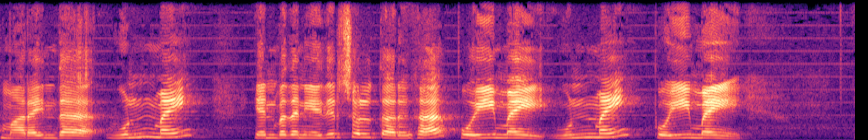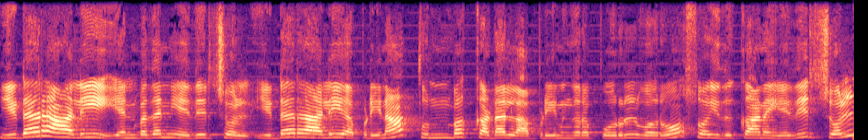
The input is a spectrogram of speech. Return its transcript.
மறைந்த. உண்மை என்பதன் எதிர்ச்சொல் தருக பொய்மை. உண்மை பொய்மை. இடராளி என்பதன் எதிர்ச்சொல். இடராளி அப்படின்னா துன்பக்கடல் அப்படிங்கிற பொருள் வரும். ஸோ இதுக்கான எதிர்ச்சொல்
